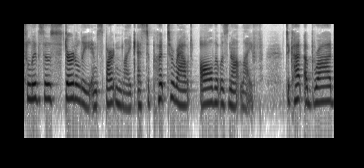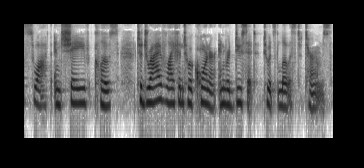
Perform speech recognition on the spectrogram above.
to live so sturdily and Spartan like as to put to rout all that was not life, to cut a broad swath and shave close, to drive life into a corner and reduce it to its lowest terms.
